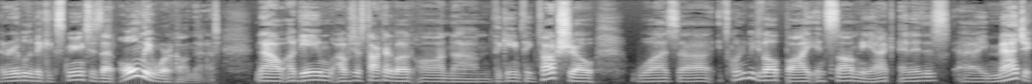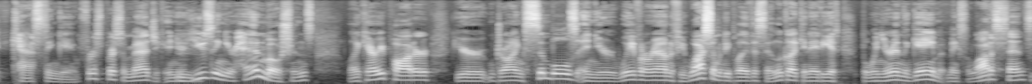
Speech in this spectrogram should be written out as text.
and are able to make experiences that only work on that. Now, a game I was just talking about on um, the Game Think Talk show was uh, it's going to be developed by Insomniac, and it is a magic casting game, first person magic, and you're using your hand motions like Harry Potter. You're drawing symbols and you're waving around. If you watch somebody play this, they look like an idiot, but when you're in the game, it makes a lot of sense,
